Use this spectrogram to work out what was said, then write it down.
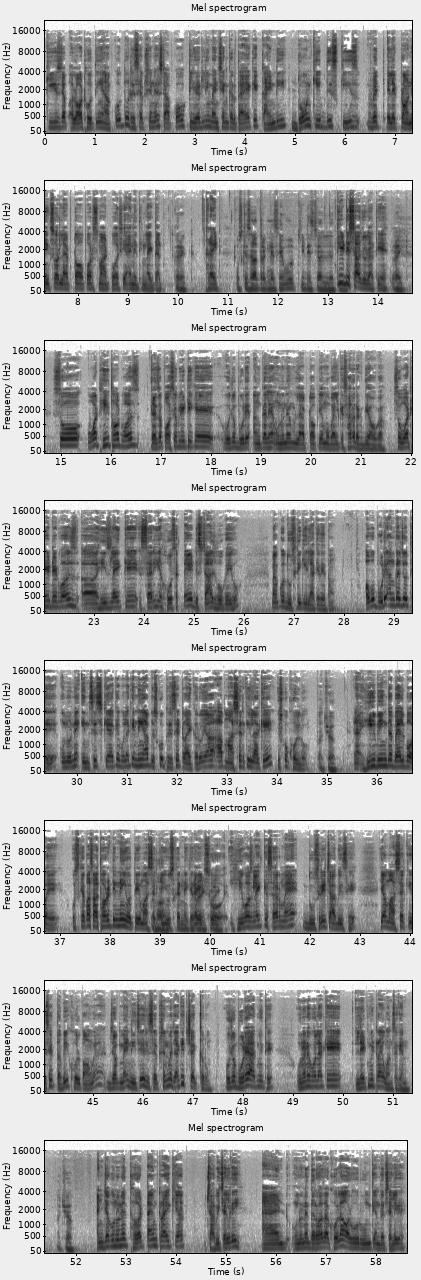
कीज जब अलॉट होती हैं आपको तो रिसेप्शनिस्ट आपको क्लियरली मेंशन करता है कि kindly don't keep this keys with electronics और लैपटॉप और स्मार्ट वॉच या anything like that correct right उसके साथ रखने से वो की डिस्चार्ज हो जाती की डिस्चार्ज हो जाती है। Right so what he thought was there's a possibility के वो जो बूढ़े अंकल हैं उन्होंने लैपटॉप या मोबाइल के साथ रख दिया होगा। So what he did was he is like के सर ये हो सकता है ये डिस्चार्ज हो गई हो। मैं आपको दूसरी की ला के देता हूँ। और वो बूढ़े अंकल जो थे उन्होंने इंसिस्ट किया कि बोला कि नहीं आप इसको फिर से ट्राई करो या आप मास्टर की ला के इसको खोल दो। अच्छा। He being the bell boy उसके पास अथॉरिटी नहीं होती है मास्टर हाँ, की यूज़ करने की right so he was like कि सर मैं दूसरी चाबी से या मास्टर की से तभी खोल पाऊँगा जब मैं नीचे रिसेप्शन में जाके चेक करूँ। वो जो बूढ़े आदमी थे उन्होंने बोला कि let me try once again अच्छा। एंड जब उन्होंने थर्ड टाइम ट्राई किया चाबी चल गई एंड उन्होंने दरवाज़ा खोला और वो रूम के अंदर चले गए।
